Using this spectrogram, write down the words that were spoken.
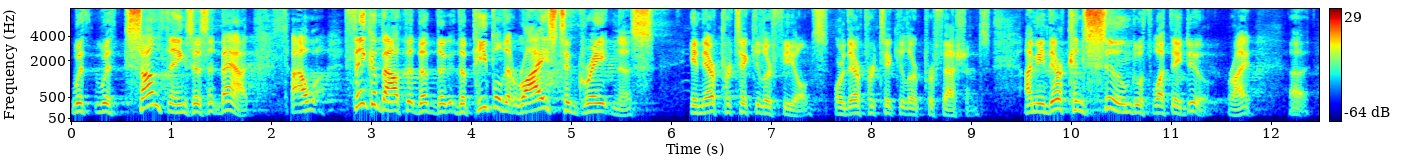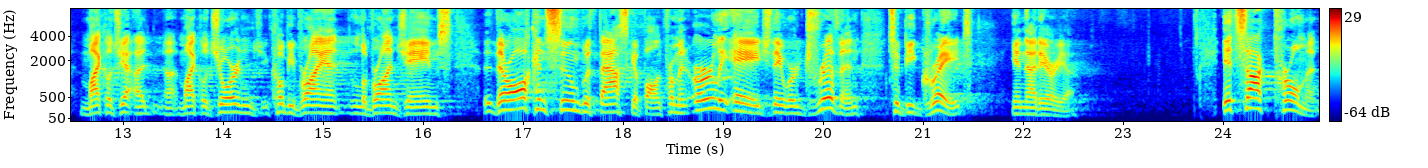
with, with some things isn't bad. Think about the, the, the people that rise to greatness in their particular fields or their particular professions. I mean, they're consumed with what they do, right? Uh, Michael, uh, uh, Michael Jordan, Kobe Bryant, LeBron James, they're all consumed with basketball. And from an early age, they were driven to be great in that area. Itzhak Perlman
